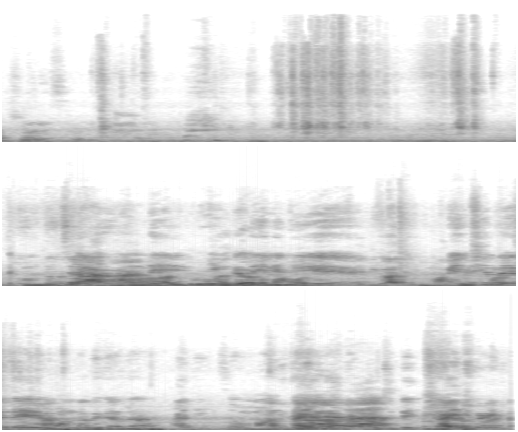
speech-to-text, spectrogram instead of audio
అసలు అండి. ఇంకా దీనికి మించింది అయితే ఏమి ఉండదు కదా. అది. సో మా అత్తయ్య తెచ్చారన్నమాట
